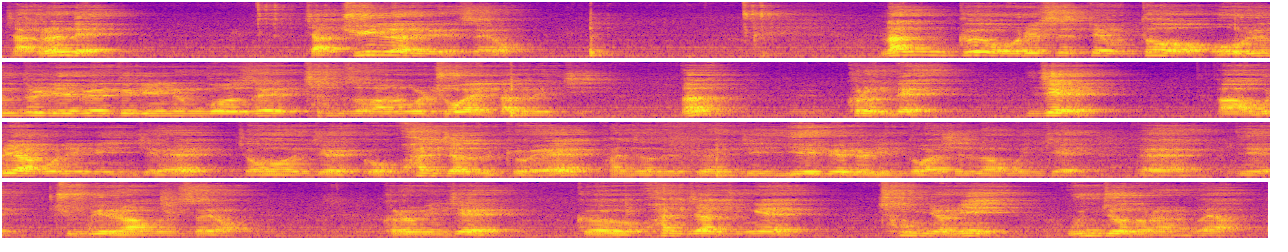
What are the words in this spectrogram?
자 그런데 자 주일날에 대해서요 난 그 어렸을 때부터 어른들 예배 드리는 것에 참석하는 걸 좋아했다 그랬지 어? 그런데 이제 아, 우리 아버님이 이제 저 이제 그 환자들 교회 환자들 교회 이제 예배를 인도하시려고 이제 예, 예, 준비를 하고 있어요. 그러면 이제 그 환자 중에 청년이 운전을 하는 거야.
